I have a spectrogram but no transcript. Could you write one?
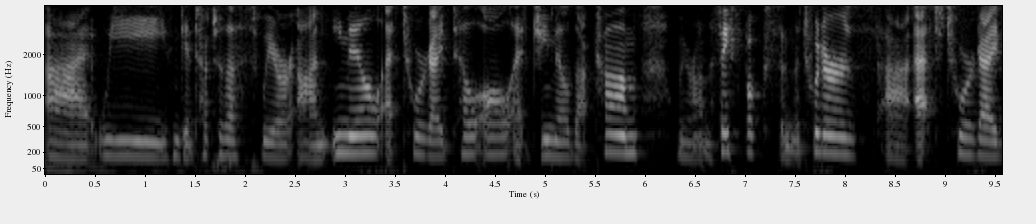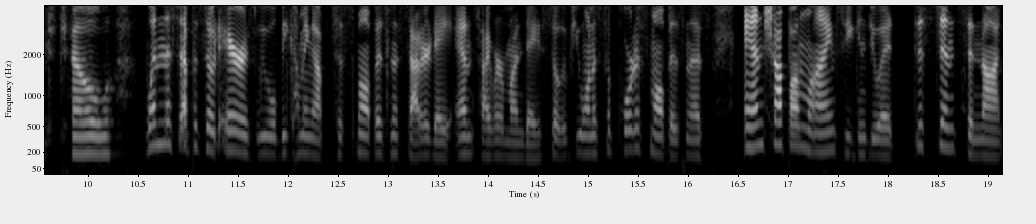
Uh, we you can get in touch with us. We are on email at tourguidetellall at gmail.com. We are on the Facebooks and the Twitters uh, at tourguidetell. When this episode airs, we will be coming up to Small Business Saturday and Cyber Monday. So if you want to support a small business and shop online so you can do it distance and not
